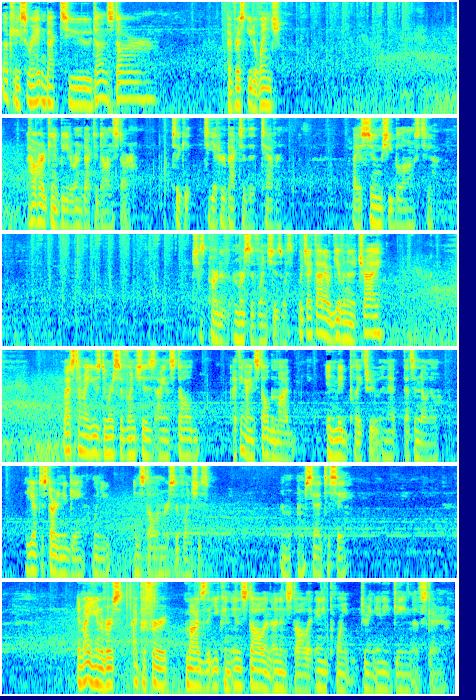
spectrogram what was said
Okay, so we're heading back to Dawnstar. I've rescued a wench. How hard can it be to run back to Dawnstar to get to get her back to the tavern? I assume she belongs to. She's part of Immersive Wenches, with which I thought I would give another try. Last time I used Immersive Wenches, I installed, I think I installed the mod in mid playthrough, and that that's a no-no. You have to start a new game when you install Immersive Wenches. I'm, I'm sad to say. In my universe, I prefer mods that you can install and uninstall at any point during any game of Skyrim.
